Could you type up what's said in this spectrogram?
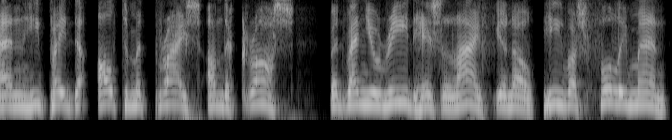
and He paid the ultimate price on the cross. But when you read His life, you know, He was fully man,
